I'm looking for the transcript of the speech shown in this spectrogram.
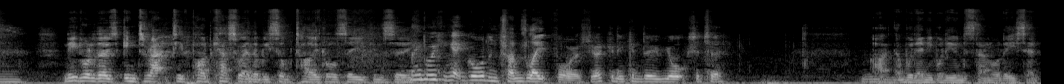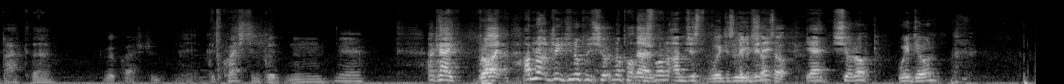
Need one of those interactive podcasts where there'll be subtitles so you can see. maybe we can get Gordon translate for us. You reckon he can do Yorkshire to? I, would anybody understand what he said back though? Good question. Good question. Good. Mm, yeah. Okay. Right. I'm not drinking up and shutting up on No. this one. I'm just We're just gonna leaving shut it. up. Yeah. Shut up. We're done.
